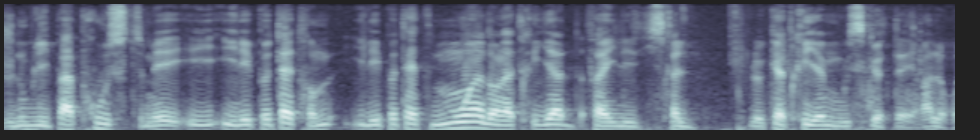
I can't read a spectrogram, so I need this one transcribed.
Je, n'oublie pas Proust, mais il, est peut-être peut moins dans la triade, enfin il, serait le, quatrième mousquetaire. Allons.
